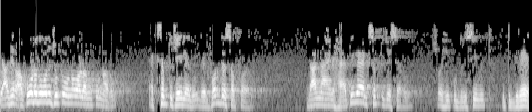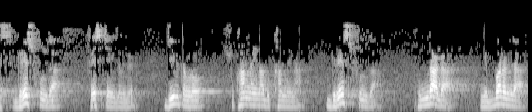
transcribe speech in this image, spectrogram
వ్యాధి రాకూడదు అని చుట్టూ ఉన్నవాళ్ళు అనుకున్నారు. యాక్సెప్ట్ చేయలేదు. దేర్ ఫోర్ దే సఫర్ దాన్ని ఆయన హ్యాపీగా యాక్సెప్ట్ చేశారు. So he could receive it with grace గ్రేస్ఫుల్గా ఫేస్ చేయగలిగాడు. జీవితంలో సుఖాన్నైనా దుఃఖాన్నైనా గ్రేస్ఫుల్గా హుందాగా నిబ్బరంగా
